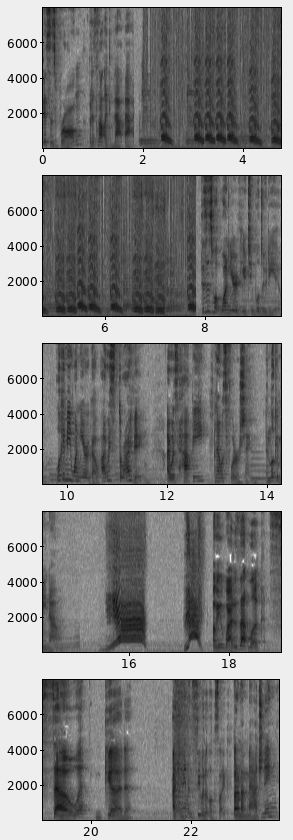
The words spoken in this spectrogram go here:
This is wrong, but it's not like that bad. This is what one year of YouTube will do to you. Look at me one year ago. I was thriving. I was happy and I was flourishing. And look at me now. Yeah! Okay, why does that look so good? I can't even see what it looks like. But I'm imagining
